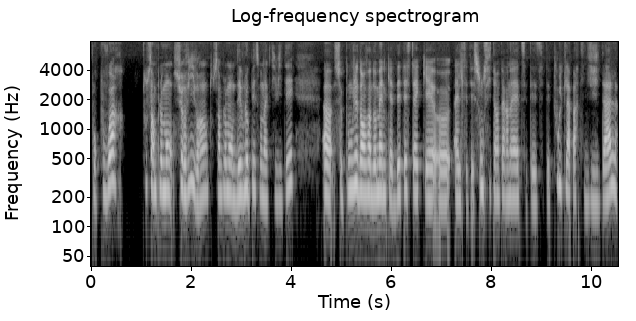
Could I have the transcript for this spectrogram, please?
pour pouvoir tout simplement survivre, hein, tout simplement développer son activité, se plonger dans un domaine qu'elle détestait, elle, c'était son site internet, c'était c'était toute la partie digitale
